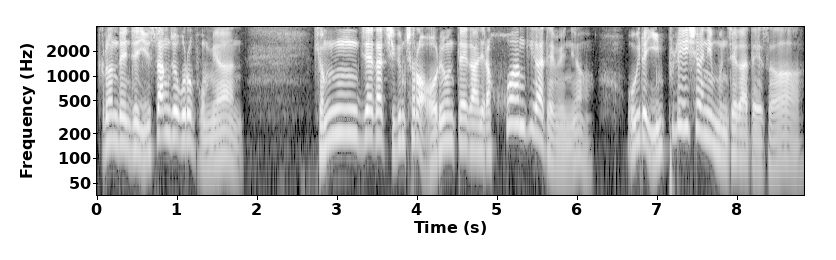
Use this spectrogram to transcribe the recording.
그런데 이제 일상적으로 보면 경제가 지금처럼 어려운 때가 아니라 호황기가 되면요. 오히려 인플레이션이 문제가 돼서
